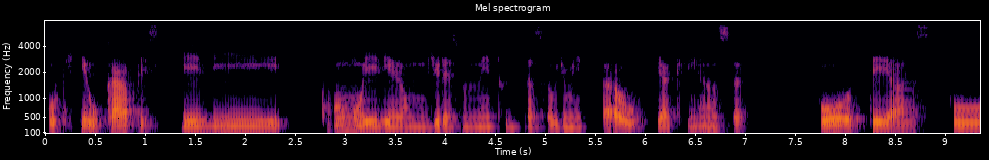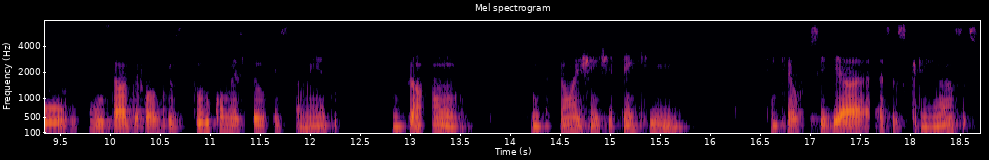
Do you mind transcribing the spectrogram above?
porque o CAPES, ele como ele é um direcionamento da saúde mental e a criança por ter as por usar drogas, tudo começa pelo pensamento. Então, então a gente tem que tem que auxiliar essas crianças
